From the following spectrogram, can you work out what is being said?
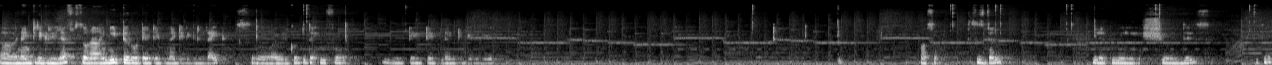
uh 90 degree left. So now I need to rotate it 90 degree right. So I will go to the info rotate it 90 degree. Awesome. This is done. Let me show this. Okay.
